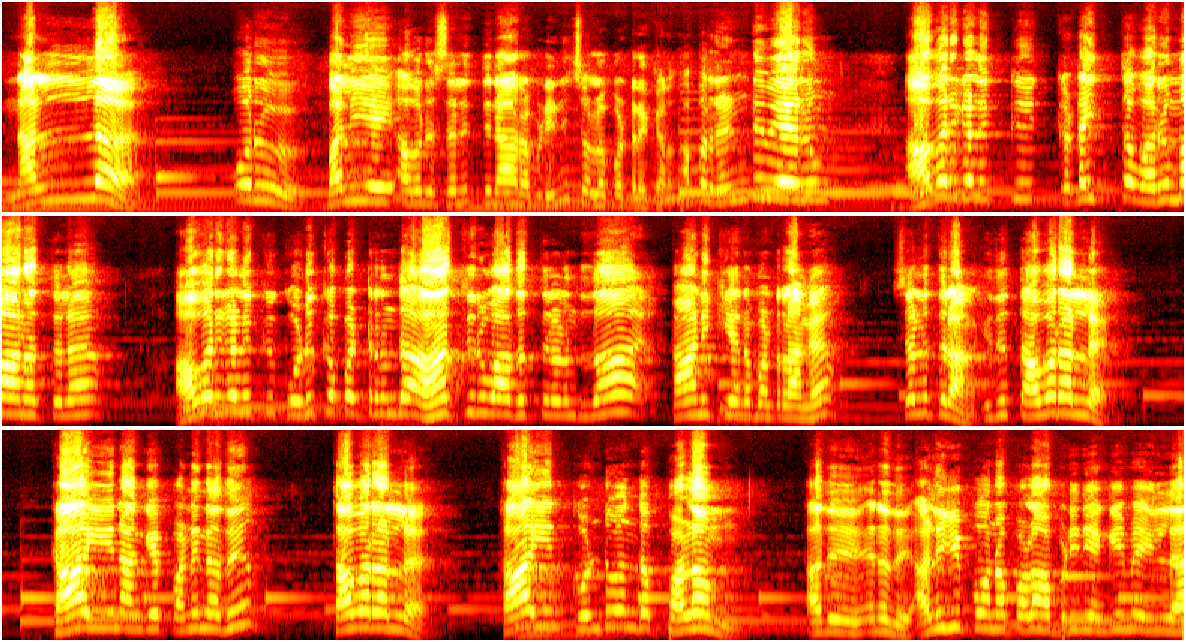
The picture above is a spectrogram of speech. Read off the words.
நல்ல ஒரு பலியை அவர் செலுத்தினார் அப்படின்னு சொல்லப்பட்டிருக்கிறார் அப்ப ரெண்டு பேரும் அவர்களுக்கு கிடைத்த வருமானத்தில் அவர்களுக்கு கொடுக்கப்பட்டிருந்த ஆசீர்வாதத்திலிருந்து தான் காணிக்கை என்ன பண்றாங்க? செலுத்துறாங்க. இது தவறல்ல. காயின் அங்கே பண்ணினது தவறல்ல. காயின் கொண்டு வந்த பழம் அது என்னது அழுகி போன பழம் அப்படின்னு எங்கேயுமே இல்லை.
